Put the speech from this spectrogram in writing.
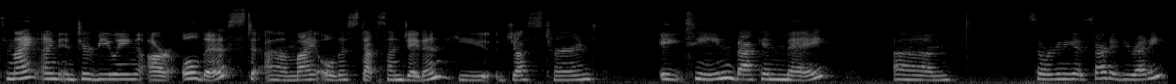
Tonight I'm interviewing our oldest, uh, my oldest stepson, Jaden. He just turned 18 back in May. Um, so we're going to get started. You ready?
